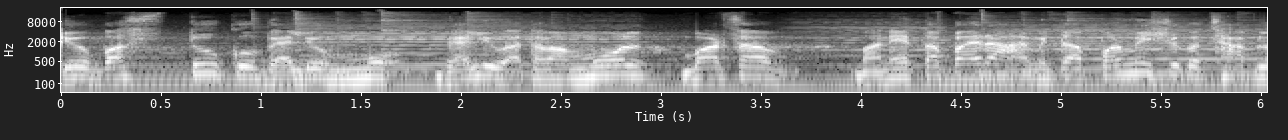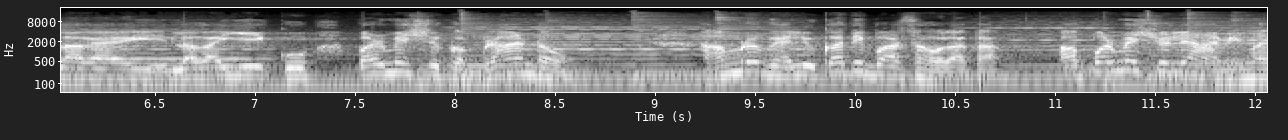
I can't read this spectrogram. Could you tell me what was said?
त्यो वस्तुको भ्याल्यु मो भ्याल्यु अथवा मोल बढ्छ भने तपाईँ र हामी त परमेश्वरको छाप लगाइ लगाइएको परमेश्वरको ब्रान्ड हौ। हाम्रो भ्याल्यु कति बढ्छ होला त? अब परमेश्वरले हामीमा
